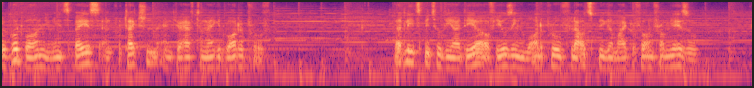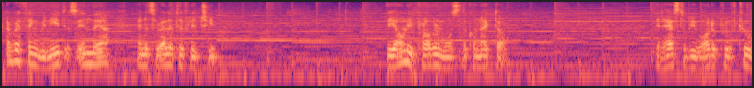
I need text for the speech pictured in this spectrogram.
a good one you need space and protection and you have to make it waterproof. That leads me to the idea of using a waterproof loudspeaker microphone from Yaesu. Everything we need is in there and it's relatively cheap. The only problem was the connector. It has to be waterproof too.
